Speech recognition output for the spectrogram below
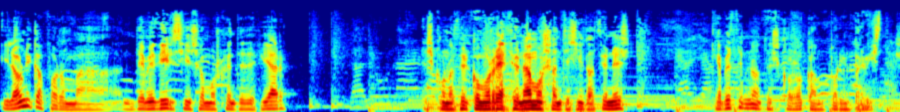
y la única forma de medir si somos gente de fiar es conocer cómo reaccionamos ante situaciones que a veces nos descolocan por imprevistas.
